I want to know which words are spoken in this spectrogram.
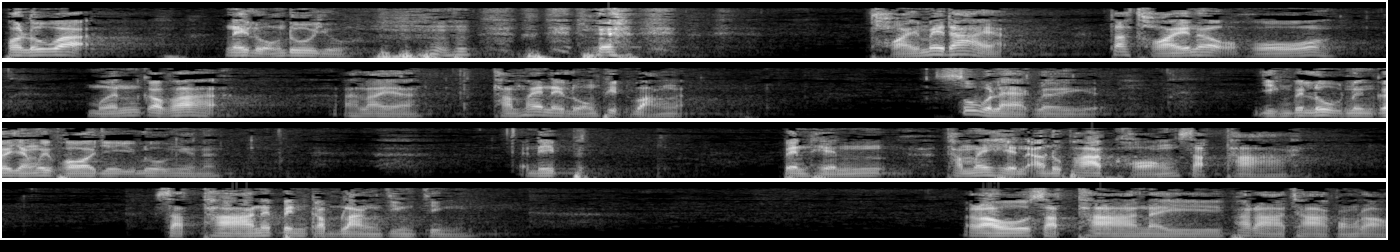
พอรู้ว่าในหลวงดูอยู่ ถอยไม่ได้อะ ถ้าถอยนะโอ้โห เหมือนกับว่าอะไรอะทำให้ในหลวงผิดหวังอะสู้แหลกเลยยิงไปลูกหนึ่งก็ยังไม่พอยิงอีกลูกนี่นะอันนี้เป็นเห็นทำให้เห็นอนุภาพของศรัทธาศรัทธาเนี่ยเป็นกำลังจริง ๆ เราศรัทธาในพระราชาของเรา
